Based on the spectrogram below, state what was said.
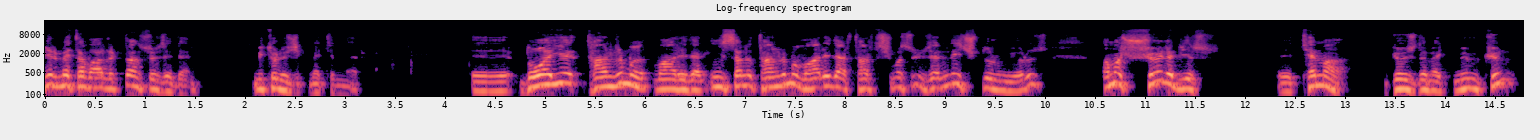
bir meta varlıktan söz eden mitolojik metinler. Ee, doğayı Tanrı mı var eder, insanı Tanrı mı var eder tartışması üzerinde hiç durmuyoruz. Ama şöyle bir e, tema gözlemek mümkün.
